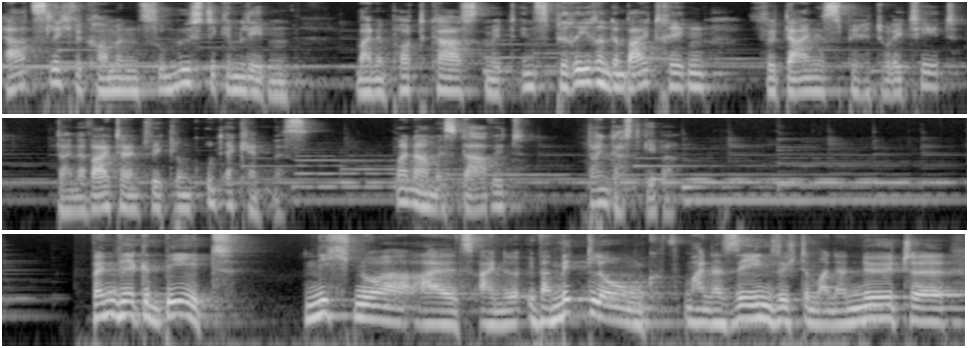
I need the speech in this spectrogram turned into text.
Herzlich willkommen zu Mystik im Leben, meinem Podcast mit inspirierenden Beiträgen für deine Spiritualität, deine Weiterentwicklung und Erkenntnis. Mein Name ist David, dein Gastgeber. Wenn wir Gebet nicht nur als eine Übermittlung meiner Sehnsüchte, meiner Nöte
